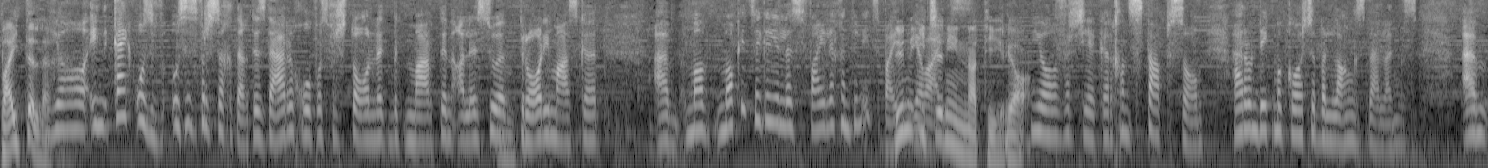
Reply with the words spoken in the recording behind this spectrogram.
buite lig. Ja, en kyk ons ons is versigtig. Dis derde golf, ons verstaan dit met markte en alles. So Hmm. dra die masker. Ehm um, maar maak net seker julle is veilig en doen iets buite Doen jou iets in die huis. natuur, ja. Ja, verseker, gaan stap saam. Herontdek mekaar se belangstellings. Ehm um,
